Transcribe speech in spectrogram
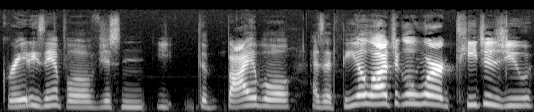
great example of just the Bible as a theological work teaches you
